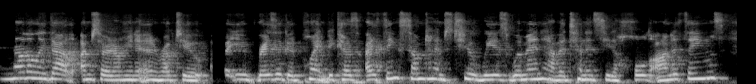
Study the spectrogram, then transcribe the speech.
not only that, I'm sorry, I don't mean to interrupt you, but you raise a good point because I think sometimes too, we as women have a tendency to hold on to things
